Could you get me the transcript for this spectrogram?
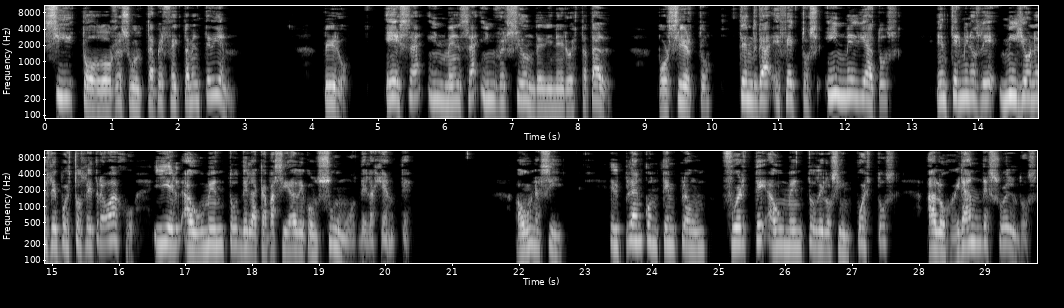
si todo resulta perfectamente bien. Pero esa inmensa inversión de dinero estatal, por cierto, tendrá efectos inmediatos en términos de millones de puestos de trabajo y el aumento de la capacidad de consumo de la gente. Aún así, el plan contempla un fuerte aumento de los impuestos a los grandes sueldos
